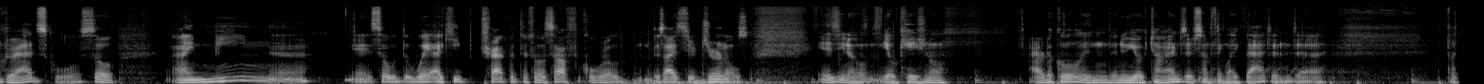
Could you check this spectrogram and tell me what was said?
grad school, so I mean, uh, yeah, so the way I keep track with the philosophical world, besides through journals, is you know the occasional article in the New York Times or something like that, and uh, but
